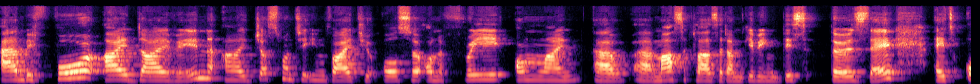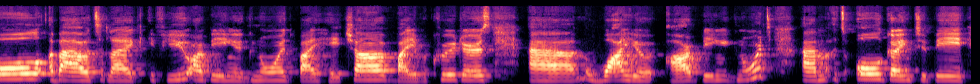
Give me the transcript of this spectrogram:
And before I dive in, I just want to invite you also on a free online uh, uh, masterclass that I'm giving this Thursday. It's all about like if you are being ignored by HR, by recruiters, um, why you are being ignored. Um, it's all going to be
